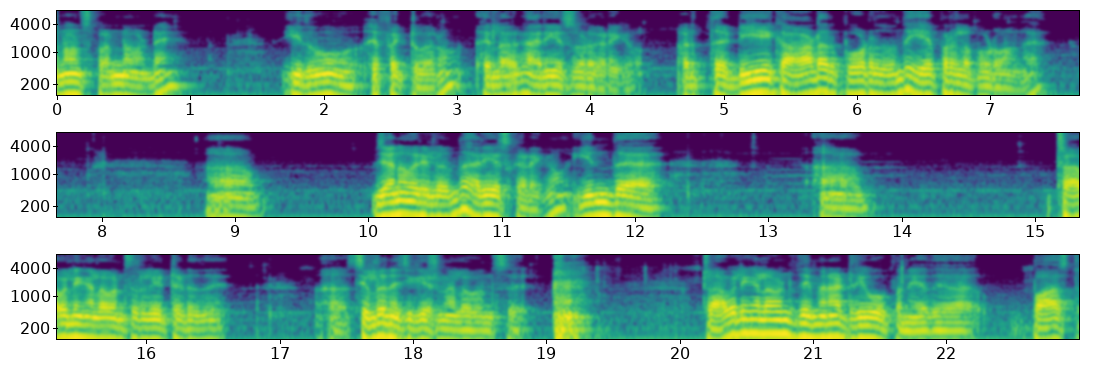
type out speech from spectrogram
அனௌன்ஸ் பண்ண உடனே இதுவும் எஃபெக்ட் வரும். எல்லாருக்கும் அரியர்ஸோடு கிடைக்கும். அடுத்த டிஏக்கு ஆர்டர் போடுறது வந்து ஏப்ரலில் போடுவாங்க. ஜனவரியிலேருந்து அரியர்ஸ் கிடைக்கும். இந்த travelling allowance related children education allowance travelling allowance the may not reopen அது பாஸ்ட்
